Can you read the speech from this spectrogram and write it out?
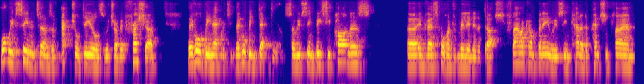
What we've seen in terms of actual deals which are a bit fresher, they've all been equity, they've all been debt deals. So we've seen BC Partners uh, invest 400 million in a Dutch flower company. We've seen Canada Pension Plan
